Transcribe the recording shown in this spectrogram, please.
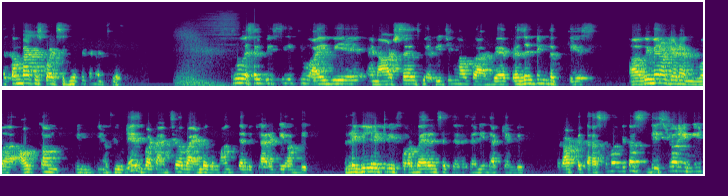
the comeback is quite significant and swift. Through SLBC, through IBA, and ourselves, we are reaching out to RBI, presenting the case. Uh, we may not get an uh, outcome in, in a few days, but I'm sure by end of the month there'll be clarity on the regulatory forbearance, if there is any, that can be brought to customers because they surely need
